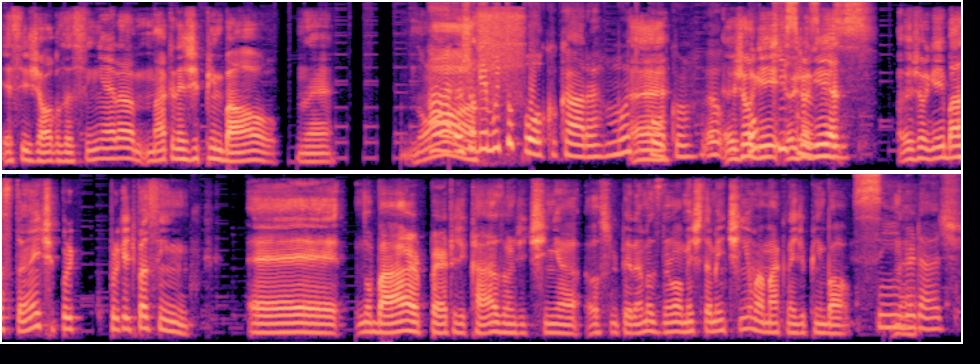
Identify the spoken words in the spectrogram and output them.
esses jogos assim, era máquinas de pinball, né? Nossa! Ah, eu joguei muito pouco, cara. Muito É. pouco. Eu, Eu joguei- eu joguei- vezes. Eu joguei bastante por- porque, tipo assim, é, no bar perto de casa, onde tinha os fliperamas, normalmente também tinha uma máquina de pinball. Sim, né? verdade.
